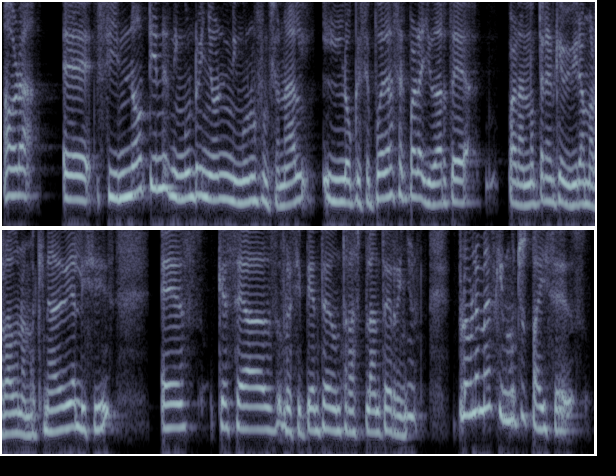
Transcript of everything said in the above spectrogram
Ahora, eh, si no tienes ningún riñón, ninguno funcional, lo que se puede hacer para ayudarte para no tener que vivir amarrado a una máquina de diálisis es que seas recipiente de un trasplante de riñón. El problema es que en muchos países,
